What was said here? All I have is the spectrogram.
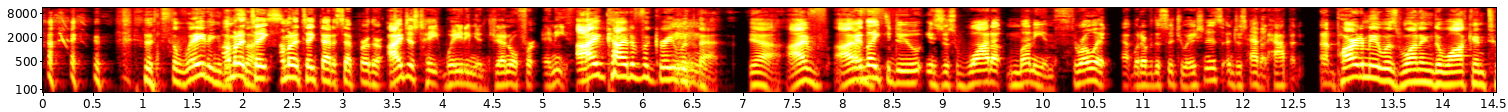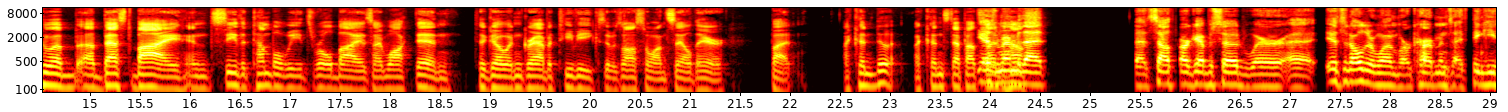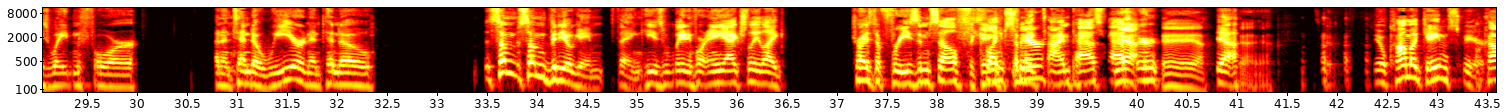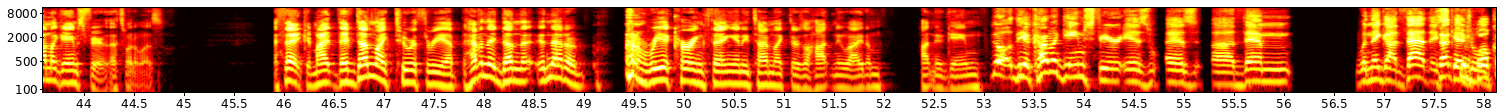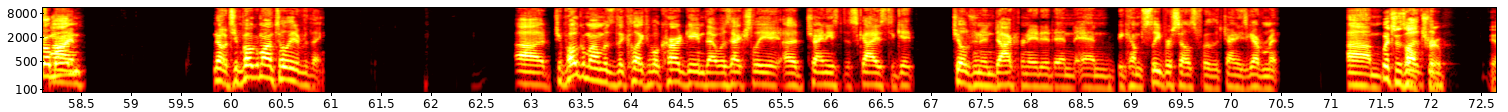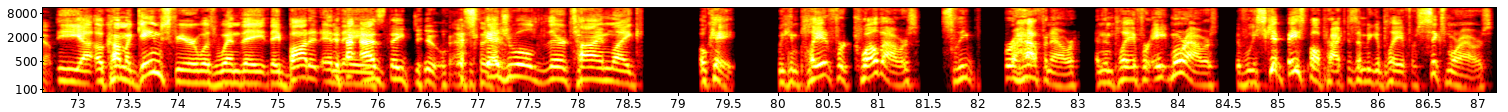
It's the waiting. I'm gonna take. I'm gonna take that a step further. I just hate waiting in general for anything. I kind of agree with that. Yeah, I've, I've I'd like to do is just wad up money and throw it at whatever the situation is and just have it happen. uh, part of me was wanting to walk into a, a Best Buy and see the tumbleweeds roll by as I walked in to go and grab a TV because it was also on sale there, but I couldn't do it. I couldn't step outside. you guys the remember house. that that south park episode where uh it's an older one where cartman's i think he's waiting for a nintendo wii or a nintendo some some video game thing he's waiting for it, and he actually like tries to freeze himself The game like to make time pass Yeah, faster yeah, yeah, yeah. yeah, yeah, yeah. The Okama Game Sphere. Okama Game Sphere. That's what it was. I think it might. They've done like two or three. Ep- haven't they done that? Isn't that a reoccurring thing? Anytime like there's a hot new item, hot new game. no the Okama Game Sphere is as uh them when they got that they Is that scheduled Pokemon? time no Chinpokomon totally different thing uh Chinpokomon was the collectible card game that was actually a Chinese disguise to get children indoctrinated and and become sleeper cells for the Chinese government um Which is all the- true. the uh, Okama Game Sphere was when they they bought it and they as they do. As they do. scheduled their time like okay we can play it for 12 hours sleep for a half an hour and then play it for eight more hours if we skip baseball practice then we can play it for six more hours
